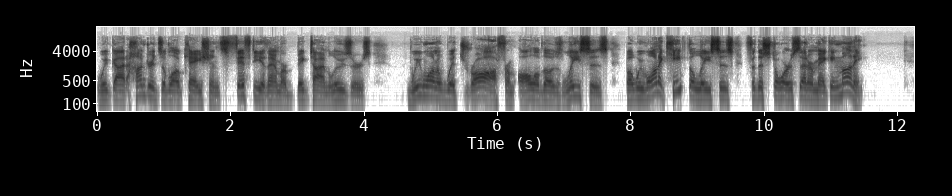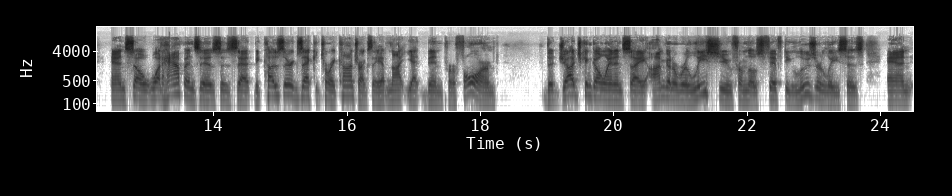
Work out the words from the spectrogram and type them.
we've got hundreds of locations, 50 of them are big time losers we want to withdraw from all of those leases, but we want to keep the leases for the stores that are making money. And so what happens is is that because they're executory contracts, they have not yet been performed. The judge can go in and say, "I'm going to release you from those 50 loser leases, and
